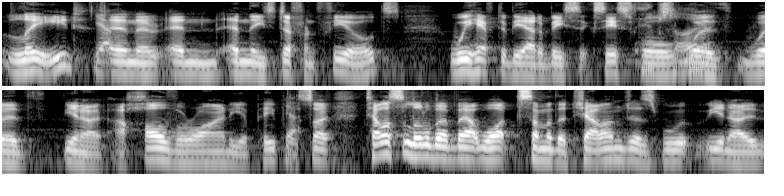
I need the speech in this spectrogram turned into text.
lead Yeah. in, a, in in these different fields, we have to be able to be successful Absolutely. with with you know a whole variety of people. Yeah. So tell us a little bit about what some of the challenges w- you know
